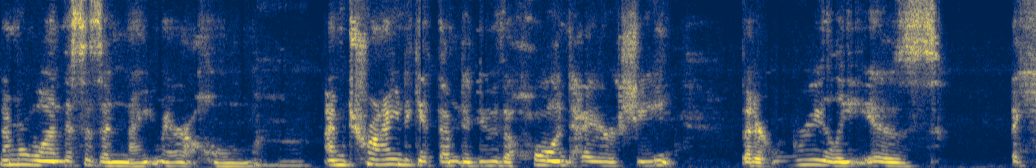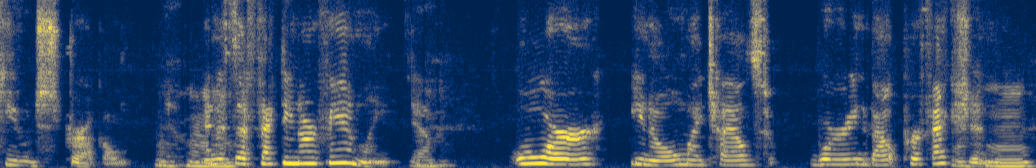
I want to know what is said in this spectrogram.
number one, this is a nightmare at home. Mhm. I'm trying to get them to do the whole entire sheet, but it really is a huge struggle Yeah. and it's affecting our family. Yeah. Or, you know, my child's worrying about perfection. Mhm.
